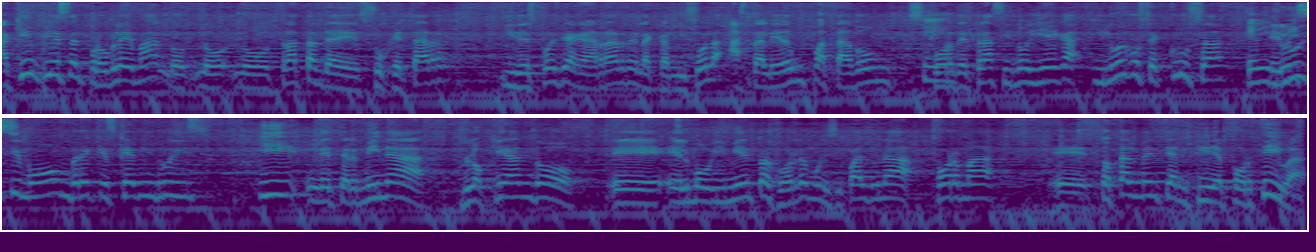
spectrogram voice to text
aquí empieza el problema, lo, tratan de sujetar y después de agarrar de la camisola, hasta le da un patadón por detrás y no llega, y luego se cruza el último hombre, que es Kevin Ruiz, y le termina bloqueando eh, el movimiento al jugador municipal de una forma eh, totalmente antideportiva.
